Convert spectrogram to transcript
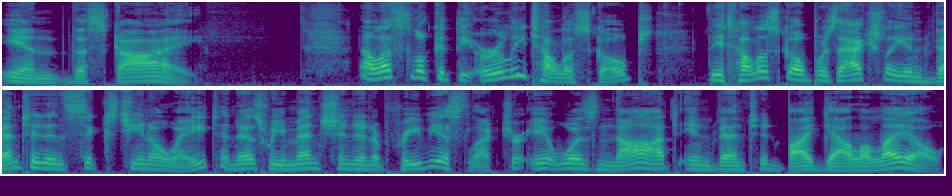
in the sky. Now let's look at the early telescopes. The telescope was actually invented in 1608. And as we mentioned in a previous lecture, it was not invented by Galileo.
